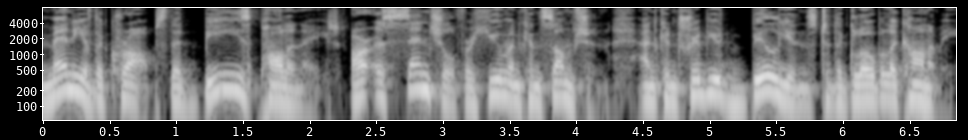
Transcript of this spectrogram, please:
Many of the crops that bees pollinate are essential for human consumption and contribute billions to the global economy.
